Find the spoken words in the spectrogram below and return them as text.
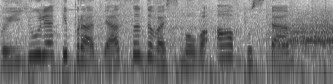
июля и продлятся до 8 августа.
